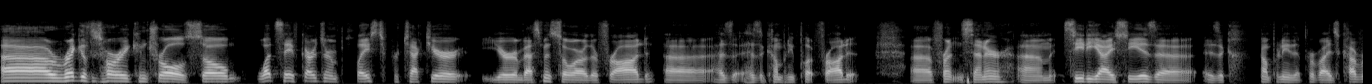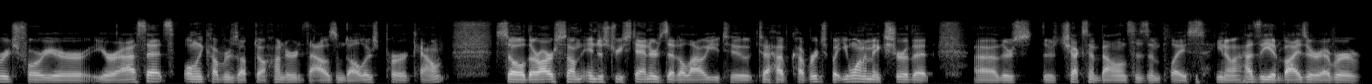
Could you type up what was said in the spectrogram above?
uh, regulatory controls. So, what safeguards are in place to protect your your investments? So, are there fraud? Uh, has has a company put fraud uh, front and center? Um, CDIC is a is a company that provides coverage for your your assets. Only covers up to hundred thousand dollars per account. So, there are some industry standards that allow you to to have coverage, but you want to make sure that uh, there's there's checks and balances in place. You know, has the advisor ever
